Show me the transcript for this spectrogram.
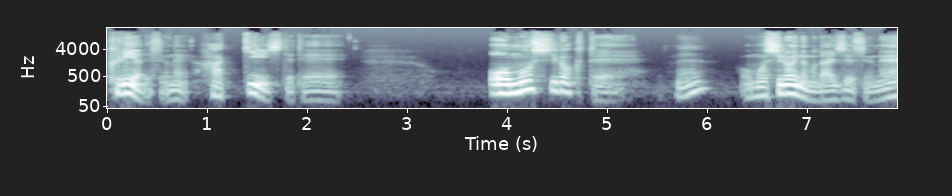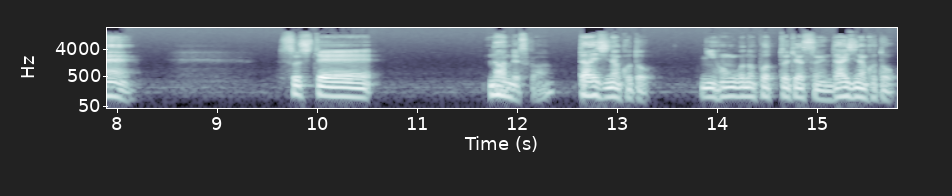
クリアですよね。はっきりしてて面白くてね面白いのも大事ですよね。そして何ですか？大事なこと。日本語のポッドキャストに大事なこと。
